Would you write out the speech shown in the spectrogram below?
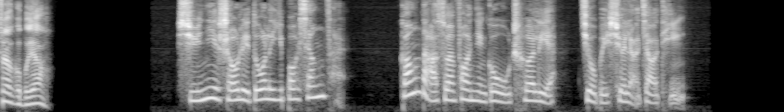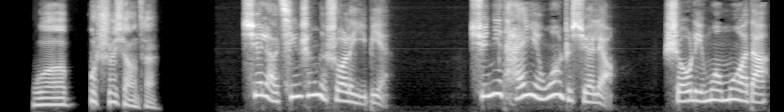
这个不要。许妮手里多了一包香菜。刚打算放进购物车里，就被薛了叫停。我不吃香菜。薛了轻声的说了一遍。许妮抬眼望着薛了，手里默默的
